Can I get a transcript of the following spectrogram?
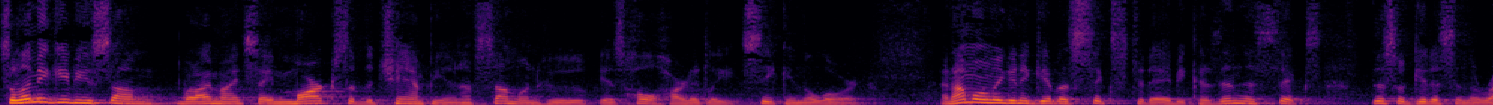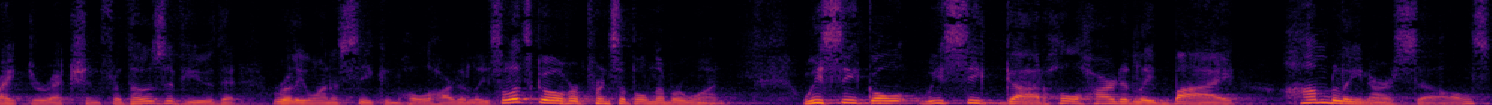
So let me give you some, what I might say, marks of the champion of someone who is wholeheartedly seeking the Lord. And I'm only going to give us six today because in this six, this will get us in the right direction for those of you that really want to seek Him wholeheartedly. So let's go over principle number one. We seek, we seek God wholeheartedly by humbling ourselves,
